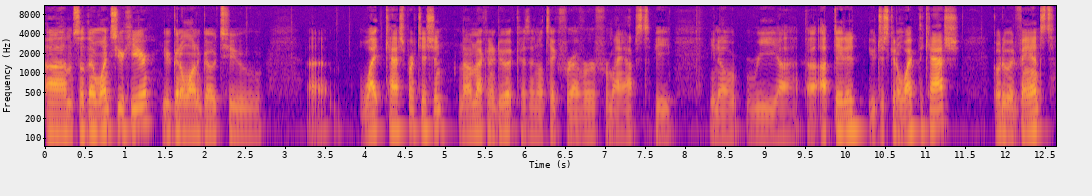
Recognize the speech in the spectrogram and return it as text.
um, so then once you're here, you're going to want to go to uh, wipe cache partition. Now I'm not going to do it because then it'll take forever for my apps to be, you know, re uh, uh, updated. You're just going to wipe the cache, go to advanced,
